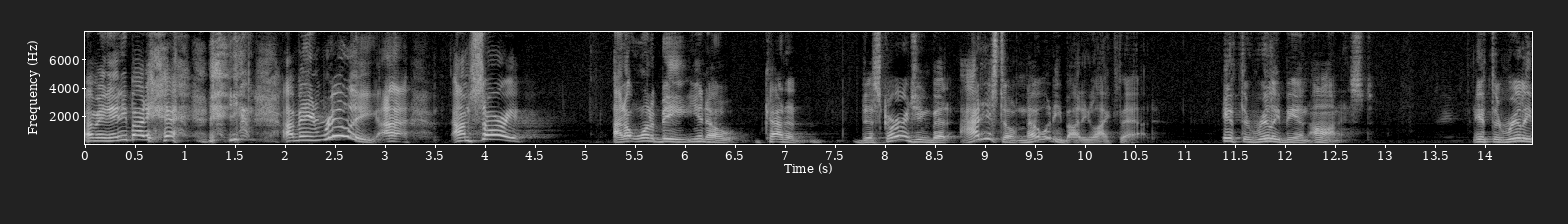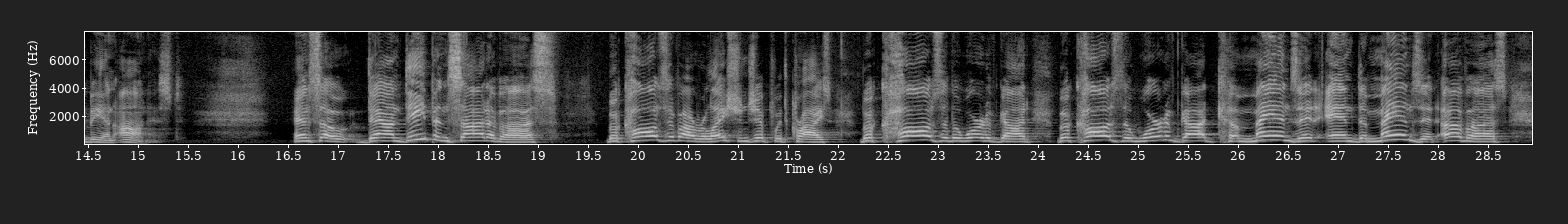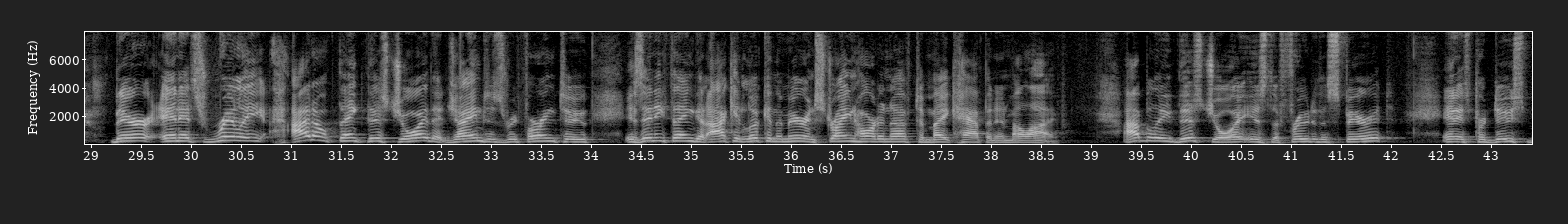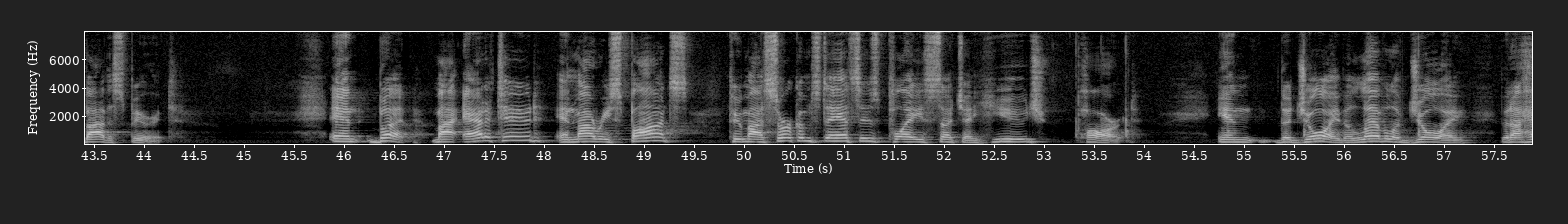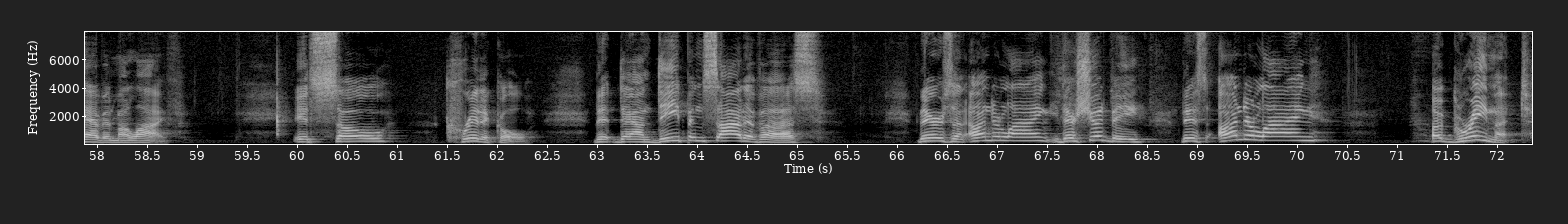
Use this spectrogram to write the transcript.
I mean, anybody? I mean, really, I, I'm sorry. I don't want to be, you know, kind of discouraging, but I just don't know anybody like that if they're really being honest. If they're really being honest. And so, down deep inside of us, because of our relationship with Christ, because of the Word of God, because the Word of God commands it and demands it of us, there and it's really i don't think this joy that james is referring to is anything that i can look in the mirror and strain hard enough to make happen in my life i believe this joy is the fruit of the spirit and it's produced by the spirit. And but my attitude and my response to my circumstances plays such a huge part in the joy the level of joy that i have in my life. It's so critical that down deep inside of us, there's an underlying, there should be this underlying agreement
